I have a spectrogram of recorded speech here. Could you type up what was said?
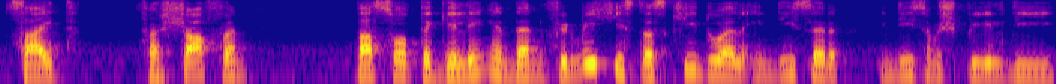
Zeit verschaffen. Das sollte gelingen, denn für mich ist das Key-Duell in, dieser, in diesem Spiel die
